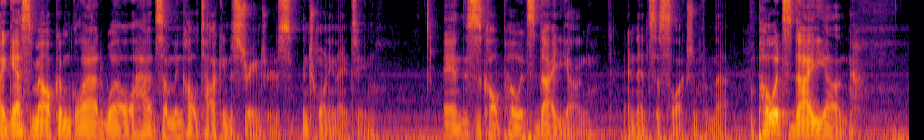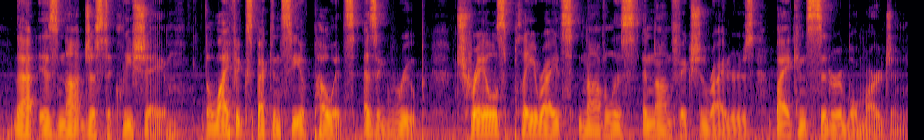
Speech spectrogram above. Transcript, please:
I guess Malcolm Gladwell had something called Talking to Strangers in 2019. And this is called Poets Die Young. And it's a selection from that. Poets die young. That is not just a cliche. The life expectancy of poets as a group trails playwrights, novelists, and nonfiction writers by a considerable margin.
